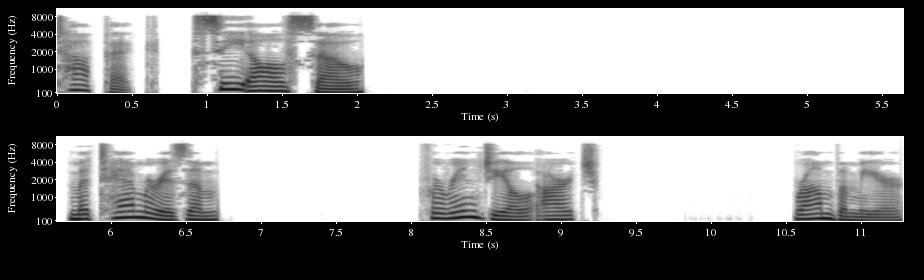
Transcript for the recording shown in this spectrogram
Topic: See also Metamerism Pharyngeal arch Rhombomere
